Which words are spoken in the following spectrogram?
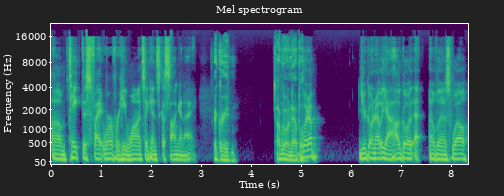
um, take this fight wherever he wants against Kasanganay. Agreed. I'm going Eblen. What up? You're going out? Yeah, I'll go with Eblen as well.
